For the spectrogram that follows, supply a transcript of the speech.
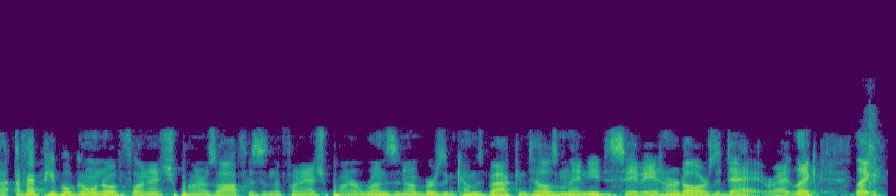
I've had people go into a financial planner's office and the financial planner runs the numbers and comes back and tells them they need to save eight hundred dollars a day, right? Like, like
